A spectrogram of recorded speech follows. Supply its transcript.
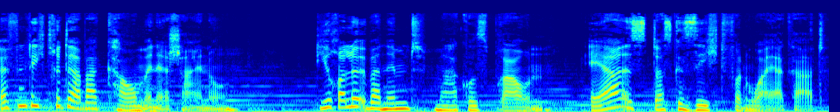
Öffentlich tritt er aber kaum in Erscheinung. Die Rolle übernimmt Markus Braun. Er ist das Gesicht von Wirecard.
